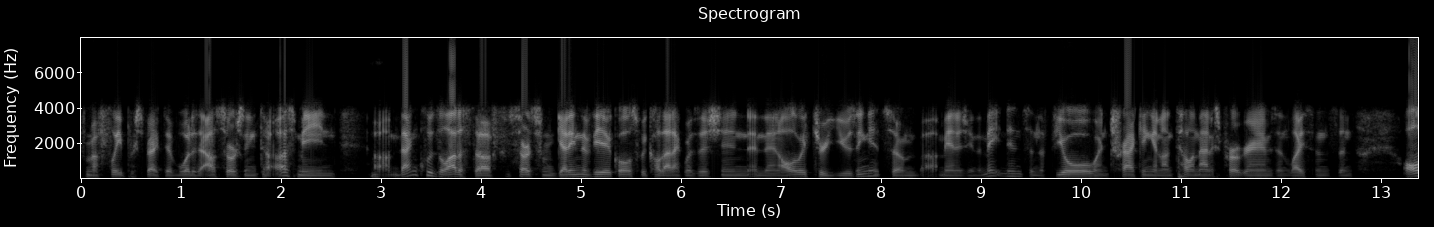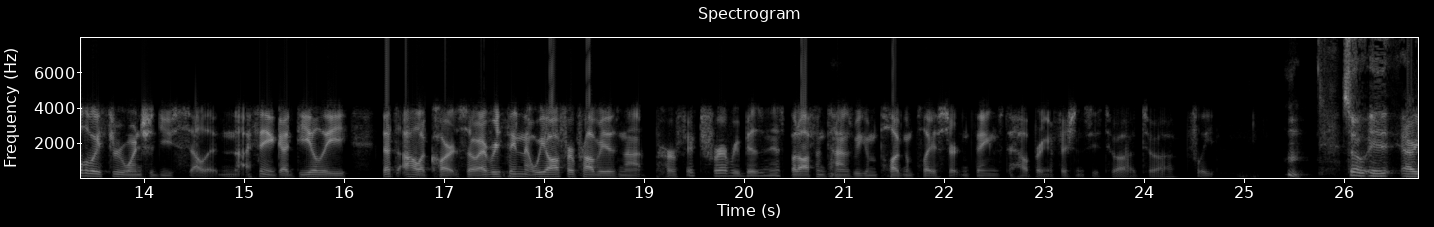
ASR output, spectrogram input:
from a fleet perspective, what does outsourcing to us mean? Um, that includes a lot of stuff. It starts from getting the vehicles, we call that acquisition, and then all the way through using it. So uh, managing the maintenance and the fuel and tracking it on telematics programs and license and all the way through when should you sell it. And I think ideally that's a la carte. So everything that we offer probably is not perfect for every business, but oftentimes we can plug and play certain things to help bring efficiencies to a to a fleet. Hmm. So are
